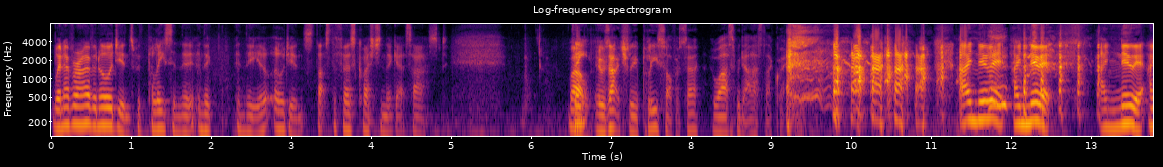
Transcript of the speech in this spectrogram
whenever I have an audience with police in the in the in the audience, that's the first question that gets asked. Well, They- it was actually a police officer who asked me to ask that question. I knew it. I knew it. I knew it. I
